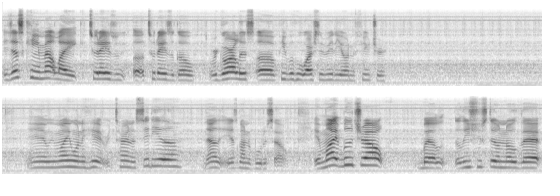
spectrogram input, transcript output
It just came out like two days uh, two days ago, regardless of people who watch the video in the future. And we might want to hit return to Cydia. Now it's going to boot us out. It might boot you out, but at least you still know that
